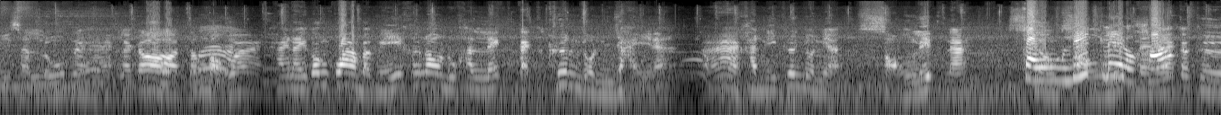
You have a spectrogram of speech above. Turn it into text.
มีซันรูฟนะฮะ แล้วก็สวยมากต้องบอกว่าภายในกว้างๆแบบนี้ข้างนอกดูคันเล็กแต่เครื่องยนต์ใหญ่นะอ่าคันนี้เครื่องยนต์เนี่ย2ลิตรนะสองลิตรเลยเหรอสงคะนะก็คือ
